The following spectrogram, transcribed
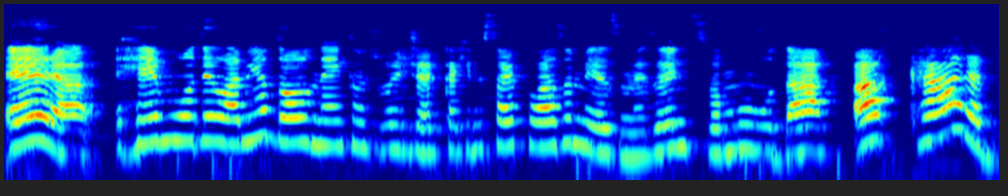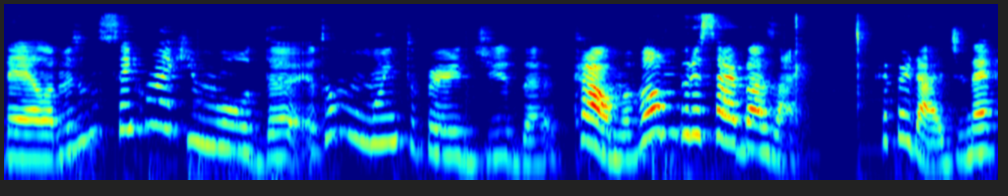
era remodelar minha doll, né? Então a gente vai ficar aqui no Star Plaza mesmo. Mas antes, vamos mudar a cara dela. Mas eu não sei como é que muda. Eu tô muito perdida. Calma, vamos pro Star Bazaar. É verdade, né?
